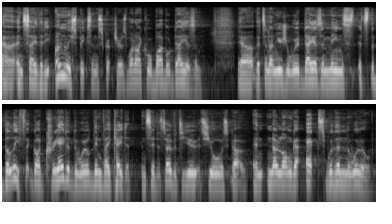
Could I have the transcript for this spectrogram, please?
uh, and say that he only speaks in the scripture is what I call Bible deism. Now, that's an unusual word. Deism means it's the belief that God created the world, then vacated and said, It's over to you, it's yours, go, and no longer acts within the world.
